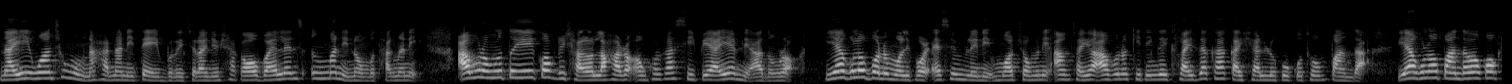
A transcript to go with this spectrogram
nai one sumung naharnani tei burichirai ni sakao violence ongmani no muthagnani aborong no tei kokti salo lahara ongkhorka ni adong rok yagulo bonomolipor assembly ni mochomani amchayo abono kitingai khlaijaka kaisa luku kuthum panda yagulo panda o kok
